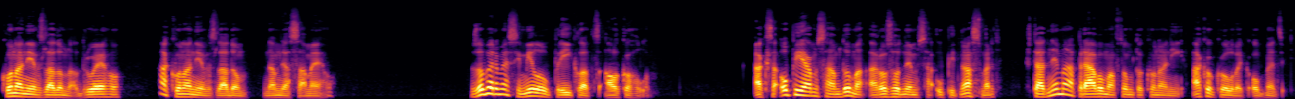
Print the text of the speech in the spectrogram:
Konanie vzhľadom na druhého a konanie vzhľadom na mňa samého. Zoberme si milou príklad s alkoholom. Ak sa opijam sám doma a rozhodnem sa upiť na smrť, štát nemá právo ma v tomto konaní akokoľvek obmedziť.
